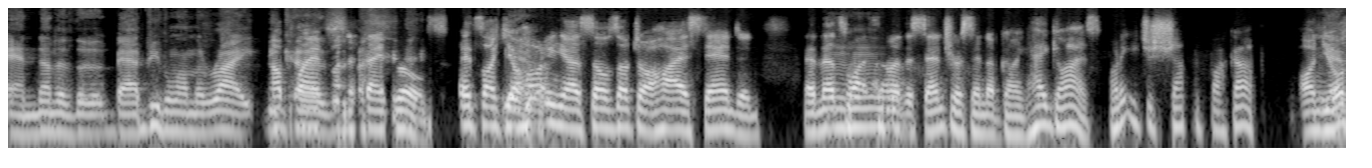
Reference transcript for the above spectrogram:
and none of the bad people on the right Not playing by because the same rules. It's like you're Yeah. holding ourselves up to a higher standard, and that's why some of mm-hmm. the centrists end up going, "Hey guys, why don't you just shut the fuck up on your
